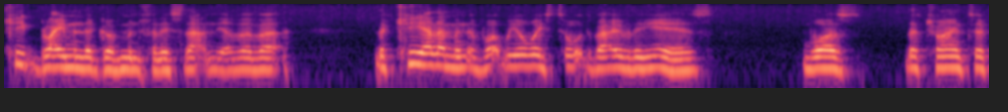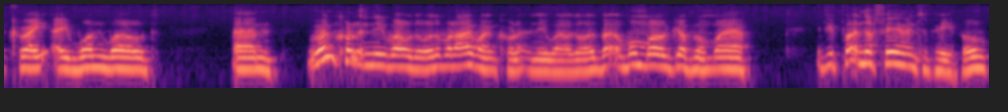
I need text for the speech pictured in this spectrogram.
keep blaming the government for this, that, and the other, but the key element of what we always talked about over the years was they're trying to create a one world. Um, we won't call it a new world order. Well, I won't call it a new world order, but a one world government where if you put enough fear into people,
